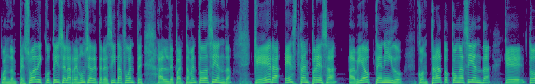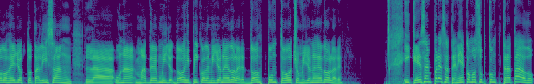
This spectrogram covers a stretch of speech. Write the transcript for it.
cuando empezó a discutirse la renuncia de Teresita Fuentes al Departamento de Hacienda que era esta empresa había obtenido contratos con Hacienda que todos ellos totalizan una, más de dos y pico de millones de dólares, 2.8 millones de dólares, y que esa empresa tenía como subcontratado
